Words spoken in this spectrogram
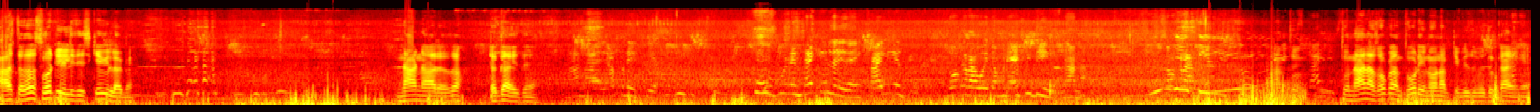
આજ તો સોટલી લીધી કેવી લાગે? ના ના અરે તો ટગાઈ તે તો નાના છોકરાને તોડી ન નાખતી બીજું બધું કાંઈ નહીં.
